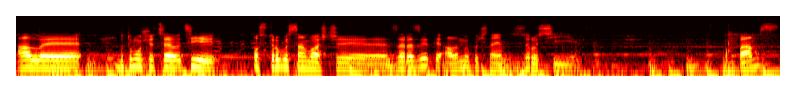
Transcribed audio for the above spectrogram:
Але. Бо тому що це, ці острови сам важче заразити, але ми починаємо з Росії. Бамс.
